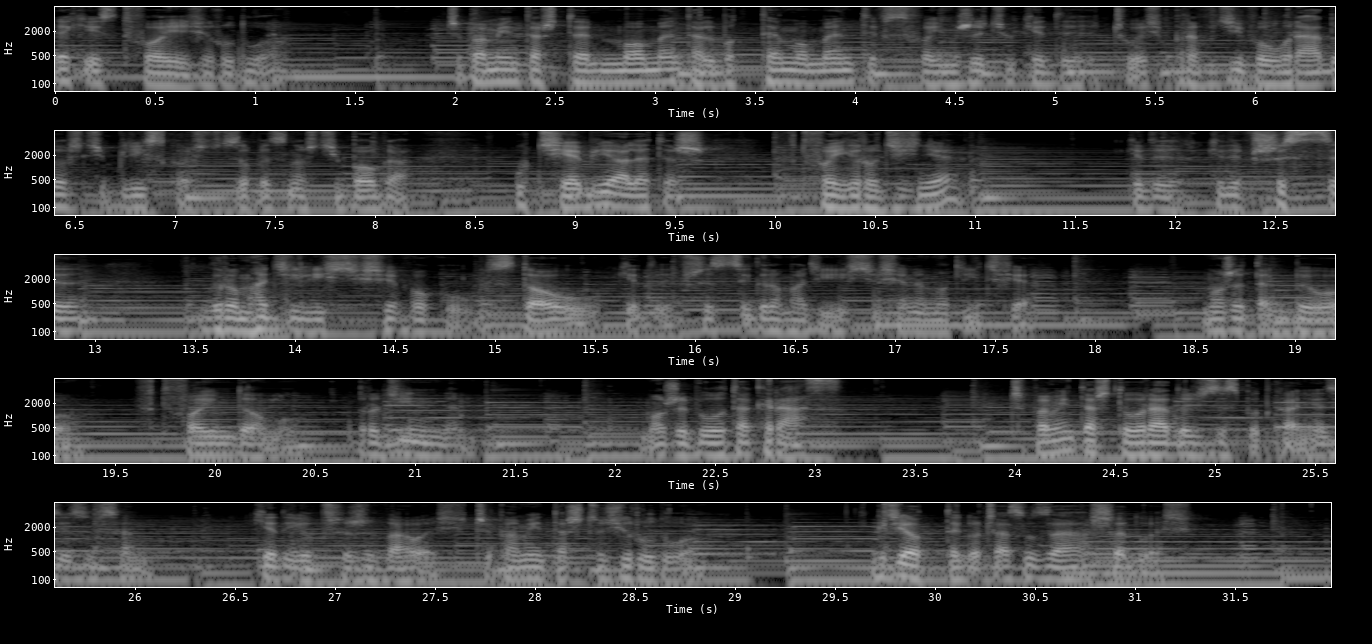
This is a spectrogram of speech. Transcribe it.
Jakie jest Twoje źródło? Czy pamiętasz ten moment albo te momenty w swoim życiu, kiedy czułeś prawdziwą radość i bliskość z obecności Boga u Ciebie, ale też w Twojej rodzinie? Kiedy, kiedy wszyscy gromadziliście się wokół stołu, kiedy wszyscy gromadziliście się na modlitwie? Może tak było w Twoim domu rodzinnym. Może było tak raz. Czy pamiętasz tą radość ze spotkania z Jezusem? Kiedy ją przeżywałeś? Czy pamiętasz to źródło? Gdzie od tego czasu zaszedłeś?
